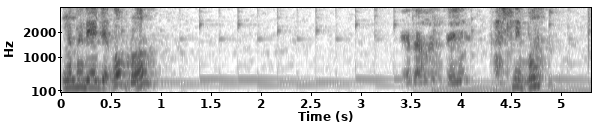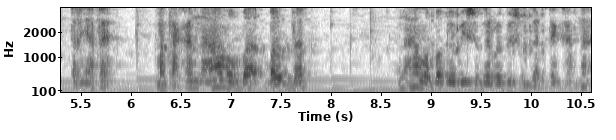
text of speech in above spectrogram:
ngena diajak ngobrol. Ya penting. asli boh ternyata matakan nah loba barudak nah loba baby sugar baby sugar teh karena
